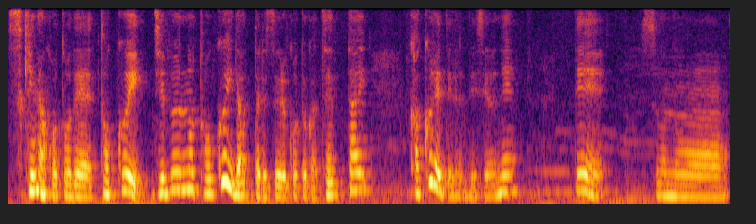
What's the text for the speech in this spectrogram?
好きなことで得意自分の得意だったりすることが絶対隠れてるんですよね。でその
